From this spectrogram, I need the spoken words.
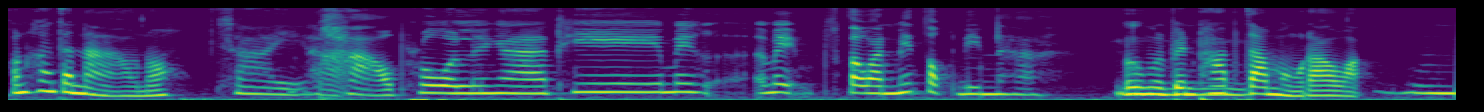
ค่อนข้างจะหนาวเนาะใช่ค่ะขาวโพลนเลยไงที่ไม่ไม่ตะวันไม่ตกดินนะคะเออมันเป็นภาพจำของเราอะ่ะอืม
